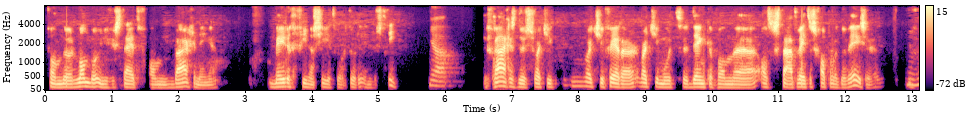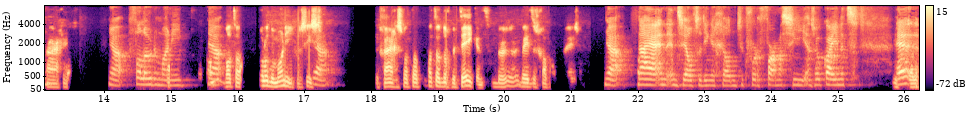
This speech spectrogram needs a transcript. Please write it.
van de Landbouwuniversiteit van Wageningen mede gefinancierd wordt door de industrie. Ja. De vraag is dus wat je, wat je verder wat je moet eh, denken van uh, als staat wetenschappelijk bewezen. De mhm. vraag is. Ja, follow the money. Ja. Wat dan, follow the money, precies. Ja. De vraag is wat dat, wat dat nog betekent, wetenschappelijk. Ja, nou ja, en, en dezelfde dingen gelden natuurlijk voor de farmacie. En zo kan je het. Hè,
